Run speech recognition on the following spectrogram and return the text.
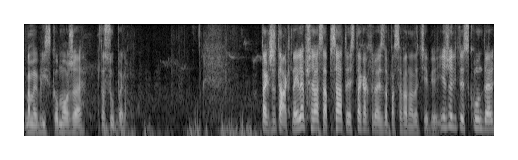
mamy blisko morze, to super. Także tak, najlepsza rasa psa to jest taka, która jest dopasowana do ciebie. Jeżeli to jest kundel,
